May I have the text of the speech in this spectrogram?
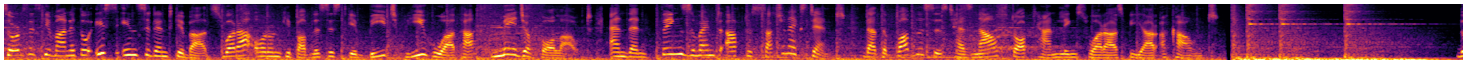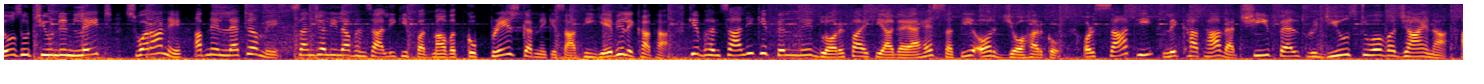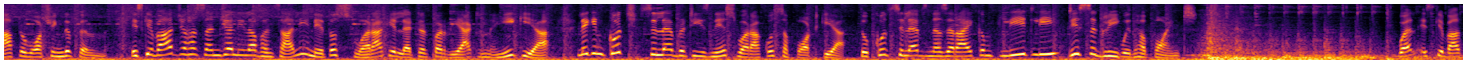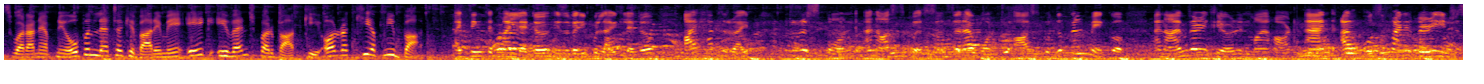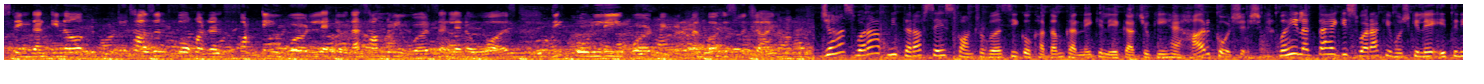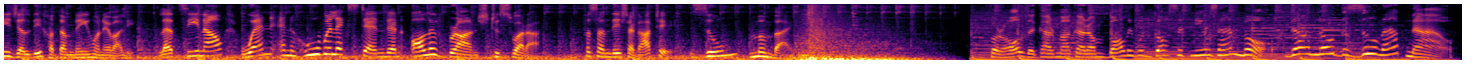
सोर्सेस की माने तो इस इंसिडेंट के बाद स्वरा और उनकी पब्लिसिस्ट के बीच भी हुआ था major fall out and then things went up to such an extent that the publicist has now stopped handling Swara's PR account Who tuned in late, Swara ने अपने लेटर में संजय लीला भंसाली की पद्मावत को प्रेज करने के साथ ही ये भी लिखा था कि भंसाली की फ़िल्म में ग्लोरीफाई किया गया है सती और जौहर को और साथ ही लिखा था that she felt reduce to a vagina after watching the film इसके बाद जहाँ संजय लीला भंसाली ने तो स्वरा के लेटर पर रिएक्ट नहीं किया लेकिन कुछ सेलिब्रिटीज ने स्वरा को सपोर्ट किया। तो कुछ सिलेब्स नज़र आए completely disagree with her point well well, इसके बाद स्वरा ने अपने ओपन लेटर के बारे में एक इवेंट पर बात की और रखी अपनी बात। I think that my letter is very polite letter I have the right to respond and ask question that I want to ask the film maker and I am very clear in my heart and I also find it very interesting that in a two thousand four hundred forty word letter that's how many words and letter was the only word people remember is vagina जहाँ स्वरा अपनी तरफ़ से इस controversy को खत्म करने के लिए कर चुकी हैं हर कोशिश वहीं लगता है कि स्वरा की मुश्किलें इतनी जल्दी खत्म नहीं होने वाली let's see now when and who will extend an olive branch to Swara Sandesh Agate, Zoom, Mumbai. For all the Garma Garam Bollywood gossip news and more, download the Zoom app now.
